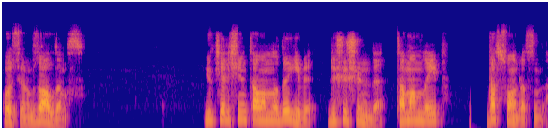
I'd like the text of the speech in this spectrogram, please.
pozisyonumuzu aldığımız. Yükselişini tamamladığı gibi düşüşünü de tamamlayıp daha sonrasında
